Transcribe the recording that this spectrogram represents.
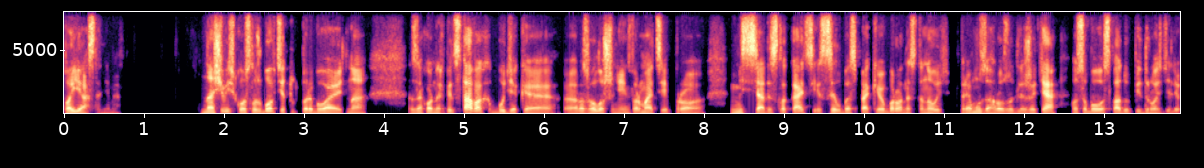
поясненнями. Наші військовослужбовці тут перебувають на законних підставах. Будь-яке е, розголошення інформації про місця дислокації сил безпеки і оборони становить пряму загрозу для життя особового складу підрозділів.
